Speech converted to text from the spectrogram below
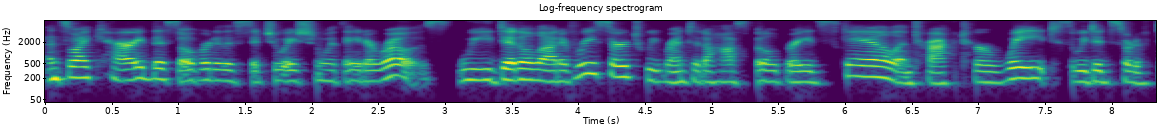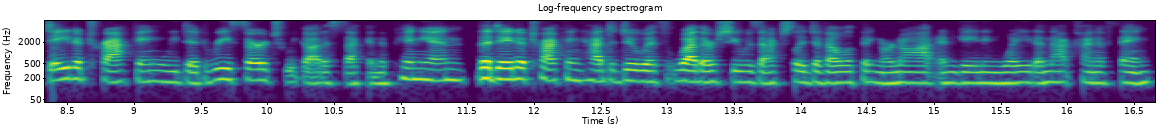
And so I carried this over to the situation with Ada Rose. We did a lot of research. We rented a hospital grade scale and tracked her weight. So we did sort of data tracking. We did research. We got a second opinion. The data tracking had to do with whether she was actually developing or not and gaining weight and that kind of thing.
